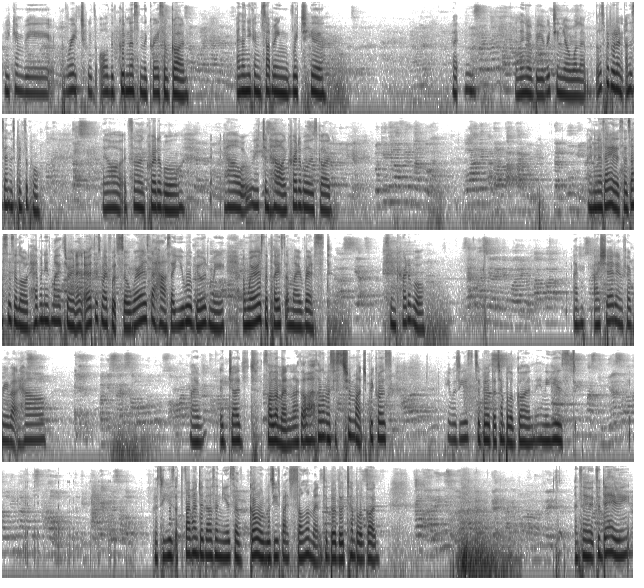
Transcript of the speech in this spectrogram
You can be rich with all the goodness and the grace of God. And then you can start being rich here. And then you'll be rich in your wallet. Lots of people don't understand this principle. Oh, it's so incredible. How rich and how incredible is God. And in Isaiah it says, Thus says the Lord, Heaven is my throne and earth is my footstool. Where is the house that you will build me? And where is the place of my rest? It's incredible. I'm, I shared in February about how I uh, judged Solomon. I thought, oh, Solomon's just too much because he was used to build the temple of God and he used because he used 500,000 years of gold was used by Solomon to build the temple of God. And so today,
